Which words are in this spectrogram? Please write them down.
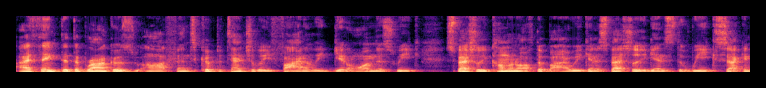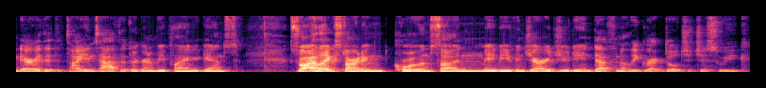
I think that the Broncos offense could potentially finally get on this week, especially coming off the bye week and especially against the weak secondary that the Titans have that they're going to be playing against. So I like starting Courtland Sutton, maybe even Jerry Jeudy, and definitely Greg Dulcich this week.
